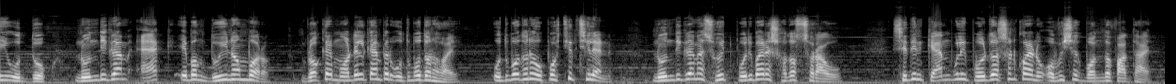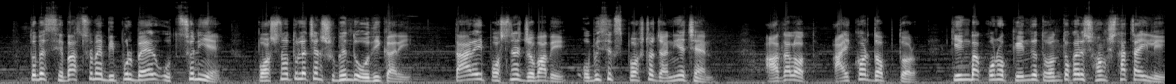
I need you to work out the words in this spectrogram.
এই উদ্যোগ। নন্দীগ্রাম এক এবং দুই নম্বর ব্লকের মডেল ক্যাম্পের উদ্বোধন হয়। উদ্বোধনে উপস্থিত ছিলেন নন্দীগ্রামের শহীদ পরিবারের সদস্যরাও। সেদিন ক্যাম্পগুলি পরিদর্শন করেন অভিষেক বন্দ্যোপাধ্যায়। তবে সেবাশ্রমে বিপুল ব্যয়ের উৎস নিয়ে প্রশ্ন তুলেছেন শুভেন্দু অধিকারী। তার এই প্রশ্নের জবাবে অভিষেক স্পষ্ট জানিয়েছেন আদালত, আয়কর দপ্তর কিংবা কোনো কেন্দ্রীয় তদন্তকারী সংস্থা চাইলে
